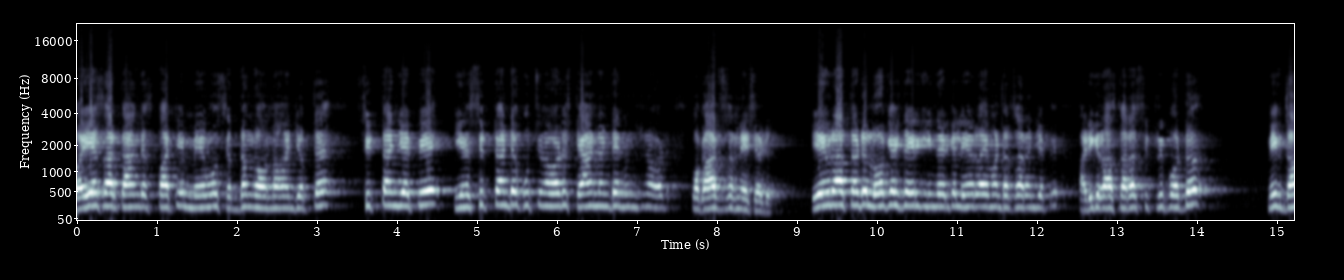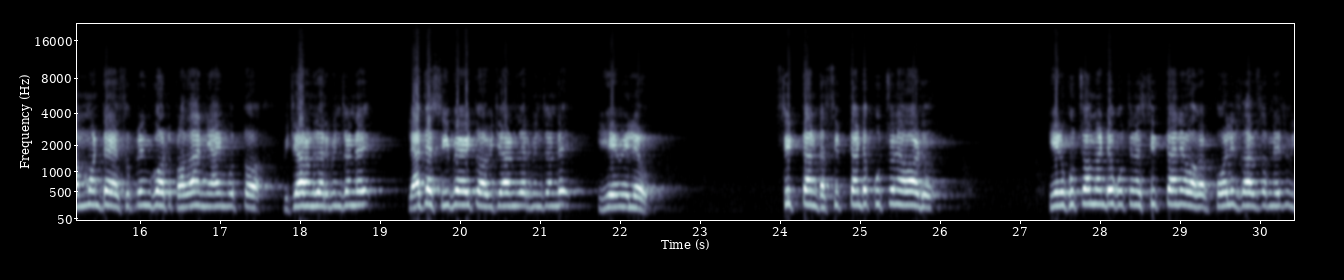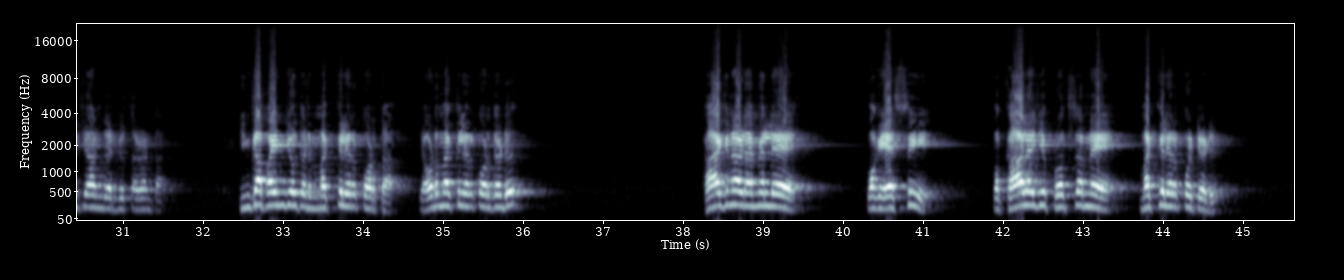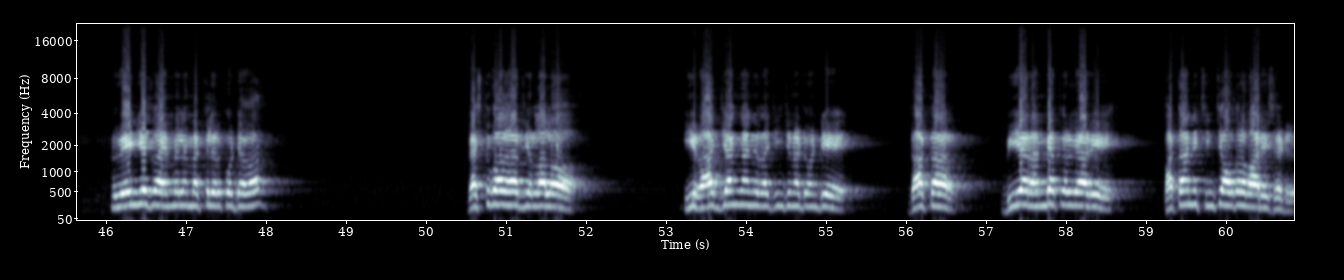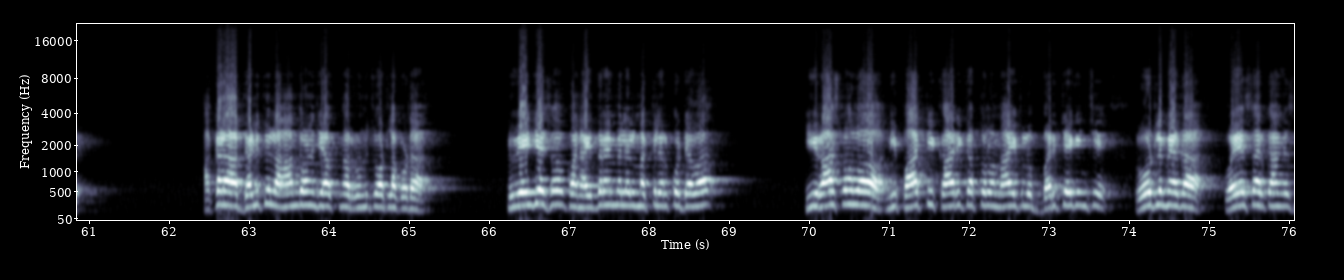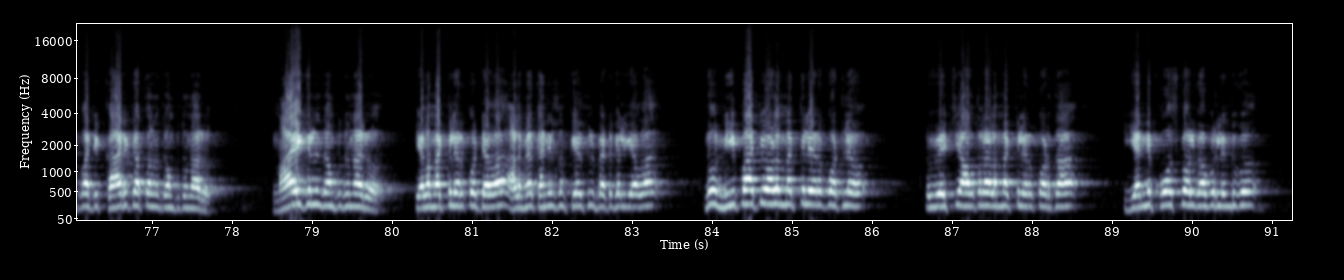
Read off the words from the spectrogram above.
వైఎస్ఆర్ కాంగ్రెస్ పార్టీ మేము సిద్ధంగా ఉన్నామని చెప్తే సిట్ అని చెప్పి ఈయన సిట్ అంటే కూర్చున్నవాడు స్టాండ్ అంటే నుంచున్నవాడు ఒక ఆఫీసర్ని వేశాడు. ఏం రాస్తాడు? లోకేష్ దగ్గరికి ఈయన దగ్గరికి వెళ్ళి ఏం రాయమంటారు సార్ అని చెప్పి అడిగి రాస్తారా సిట్ రిపోర్టు? మీకు దమ్ము ఉంటే సుప్రీంకోర్టు ప్రధాన న్యాయమూర్తితో విచారణ జరిపించండి. లేకపోతే సిబిఐతో విచారణ జరిపించండి. ఏమీ లేవు. సిట్ అంట సిట్ అంటే కూర్చునేవాడు. ఈయన కూర్చోమంటే కూర్చునే సిట్ అనే ఒక పోలీస్ ఆఫీసర్ అనేసి విచారణ జరిపిస్తాడంట. ఇంకా పైన చెబుతాడు మక్కలు ఇరక్కొడతా ఎవడ మక్కలు ఇరక్కొడతాడు కాకినాడ ఎమ్మెల్యే ఒక ఎస్సీ ఒక కాలేజీ ప్రొఫెసర్ని మక్కిలు ఎరక్కొట్టాడు నువ్వేం చేసావు? ఆ ఎమ్మెల్యే మక్కిలు ఎరక్కొట్టావా వెస్ట్ గోదావరి జిల్లాలో ఈ రాజ్యాంగాన్ని రచించినటువంటి డాక్టర్ బిఆర్ అంబేద్కర్ గారి పటాన్ని చించి అవతల వారేశాడు. అక్కడ దళితులు ఆందోళన చేస్తున్నారు రెండు చోట్ల కూడా. నువ్వేం చేసావు? పని ఇద్దరు ఎమ్మెల్యేలు మక్కలు ఎరకొట్టావా ఈ రాష్ట్రంలో నీ పార్టీ కార్యకర్తలు నాయకులు బరి తెగించి రోడ్ల మీద వైఎస్ఆర్ కాంగ్రెస్ పార్టీ కార్యకర్తలను చంపుతున్నారు. నాయకులను చంపుతున్నారు. ఇలా మక్కలు ఎరకొట్టావా వాళ్ళ మీద కనీసం కేసులు పెట్టగలిగావా? నువ్వు నీ పార్టీ వాళ్ళ మక్కలు ఎరకొట్టలేవు నువ్వు వచ్చి అవతల వాళ్ళ మక్కలు ఎరకొడతా ఇవన్నీ పోసుకోవాలి కబుర్లు ఎందుకు?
